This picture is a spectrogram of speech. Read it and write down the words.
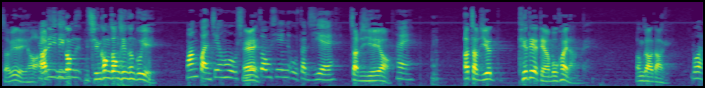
十一个哈，啊你你讲情况中心坑几个？管管政府行政中心有十二个。十二个哦。嘿。啊，十二个。天天定无快人嘞，拢走倒去。无，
